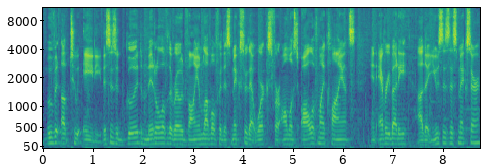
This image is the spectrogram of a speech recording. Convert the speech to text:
move it up to 80. This is a good middle of the road volume level for this mixer that works for almost all of my clients and everybody uh, that uses this mixer.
